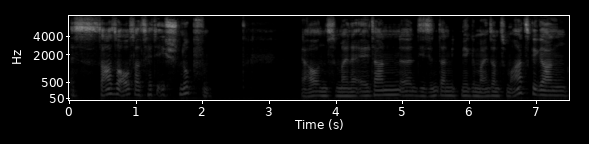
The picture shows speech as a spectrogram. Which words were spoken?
es sah so aus, als hätte ich Schnupfen. Ja, und meine Eltern, äh, die sind dann mit mir gemeinsam zum Arzt gegangen,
